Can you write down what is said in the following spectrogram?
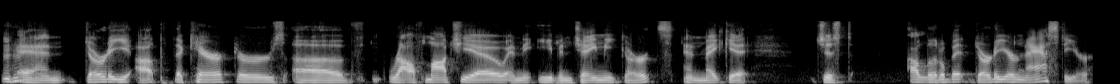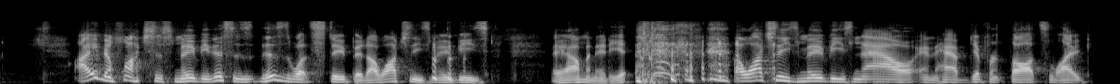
mm-hmm. and dirty up the characters of Ralph Macchio and even Jami Gertz and make it just a little bit dirtier, nastier. I even watched this movie. This is this is what's stupid. I watch these movies. yeah, I'm an idiot. I watch these movies now and have different thoughts. Like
